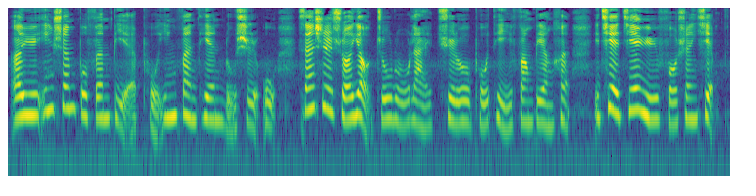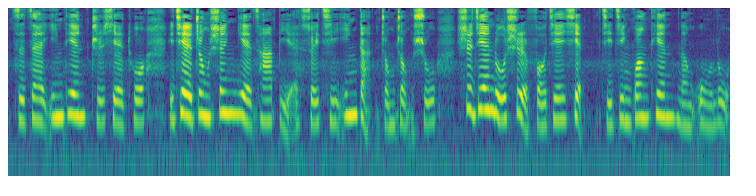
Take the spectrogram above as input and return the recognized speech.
而于因身不分别，普因梵天如是悟。三世所有诸如来，去入菩提方便恨，一切皆于佛身现。自在因天之解脱，一切众生业差别，随其因感种种殊。世间如是佛皆现，极尽光天能悟入，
